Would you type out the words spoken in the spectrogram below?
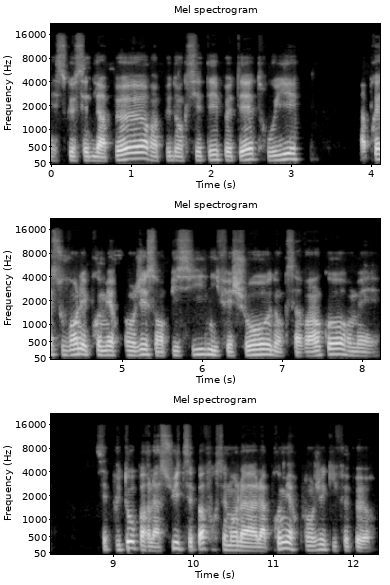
est-ce que c'est de la peur, un peu d'anxiété peut-être? Oui. Après, souvent, les premières plongées sont en piscine, il fait chaud, donc ça va encore, mais c'est plutôt par la suite, c'est pas forcément la, la première plongée qui fait peur.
